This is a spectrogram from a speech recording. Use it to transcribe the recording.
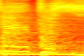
keep it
